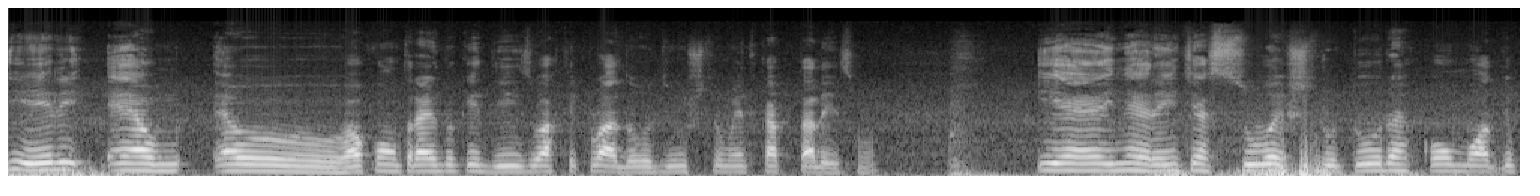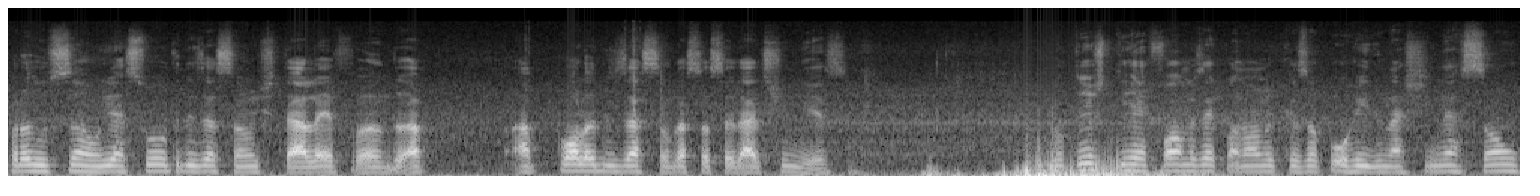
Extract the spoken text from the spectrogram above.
E ele é, o, é o, ao contrário do que diz o articulador de um instrumento capitalismo. E é inerente à sua estrutura com o modo de produção e a sua utilização está levando à, à polarização da sociedade chinesa. No texto de reformas econômicas ocorridas na China são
